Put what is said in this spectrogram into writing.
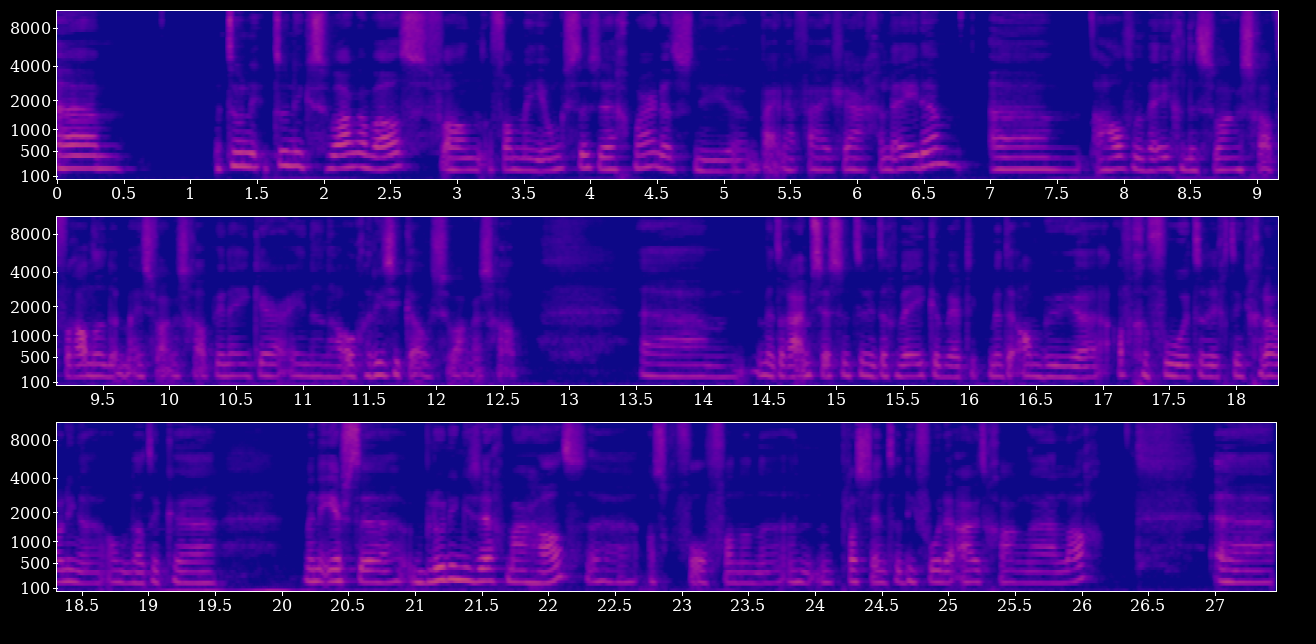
um, toen, toen ik zwanger was van, van mijn jongste, zeg maar, dat is nu uh, bijna vijf jaar geleden, um, halverwege de zwangerschap veranderde mijn zwangerschap in één keer in een hoog risico zwangerschap. Um, met ruim 26 weken werd ik met de ambu uh, afgevoerd richting Groningen, omdat ik mijn eerste bloeding, zeg maar, had, als gevolg van een, een, een placenta die voor de uitgang lag. Uh,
